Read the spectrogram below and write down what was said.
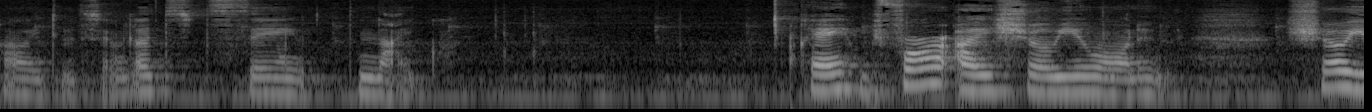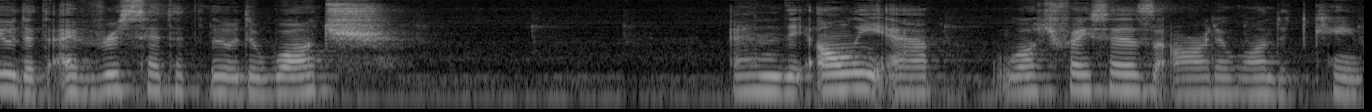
how I do this. Let's say Nike okay before I show you I want to show you that I've reset the, the watch and the only app watch faces are the one that came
